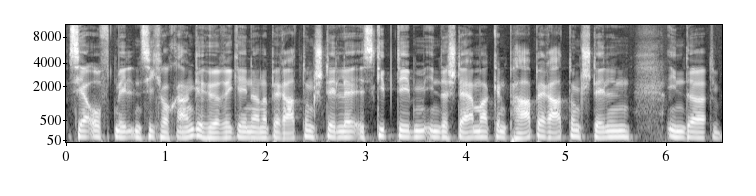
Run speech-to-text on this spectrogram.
sehr oft melden sich auch Angehörige in einer Beratungsstelle. Es gibt eben in der Steiermark ein paar Beratungsstellen. In der, die,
